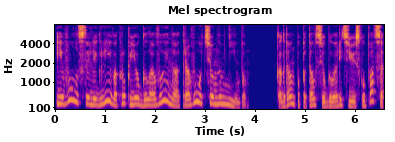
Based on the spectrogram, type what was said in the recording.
и волосы легли вокруг ее головы на траву темным нимбом. Когда он попытался уговорить ее искупаться,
